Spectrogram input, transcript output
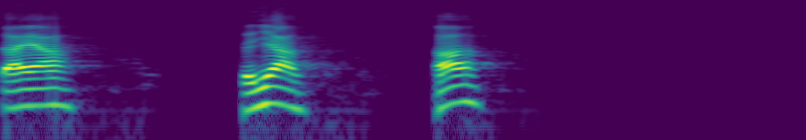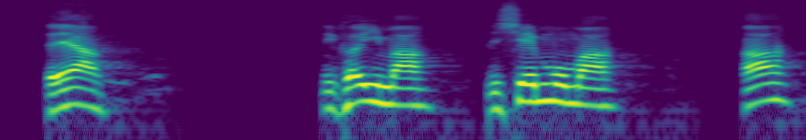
来啊！怎样啊？怎样？你可以吗？你羡慕吗？啊？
